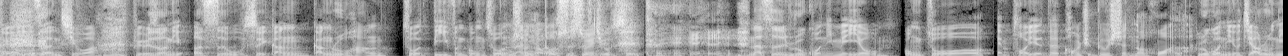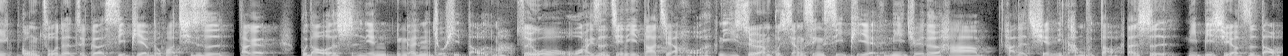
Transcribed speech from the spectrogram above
对啊，也是很久啊。比如说你二十五岁刚刚入行做第一份工作，那你要到四十九岁，对，那是如果你没有工作 employer 的 contribution 的话啦。如果你有加入你工作的这个 CPF 的话，其实大概不到二十年，应该你就 hit 到了嘛。所以我我还是建议大家哈，你虽然不相信 CPF，你觉得它它的钱你看不到，但是你必须要知道，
